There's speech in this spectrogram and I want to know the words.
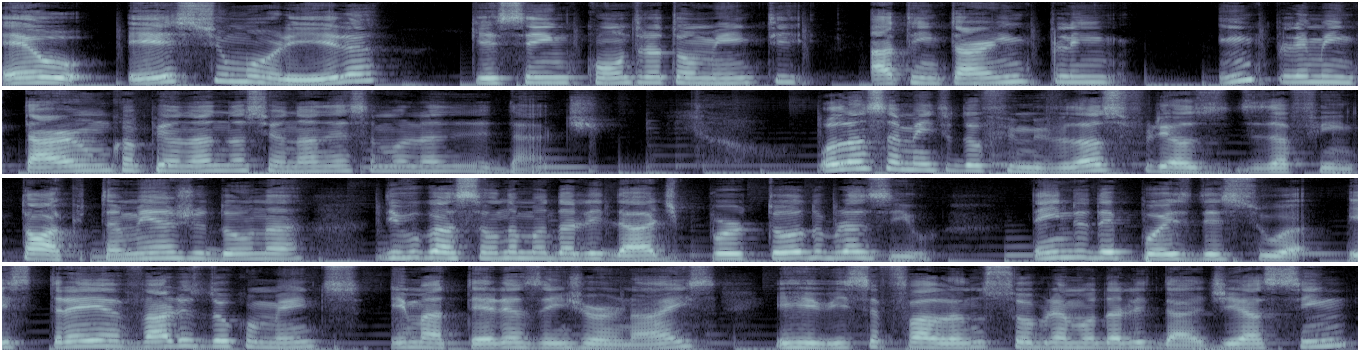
é o Écio Moreira, que se encontra atualmente a tentar implementar um campeonato nacional nessa modalidade. O lançamento do filme Velozes Furiosos Desafio em Tóquio também ajudou na divulgação da modalidade por todo o Brasil, tendo depois de sua estreia vários documentos e matérias em jornais e revistas falando sobre a modalidade, e assim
